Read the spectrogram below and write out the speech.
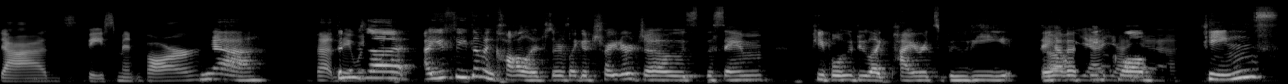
dad's basement bar Yeah. that they would a, I used to eat them in college. There's like a Trader Joe's, the same people who do like Pirates Booty. They oh, have Oh, a yeah, thing yeah, called yeah. Kings.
